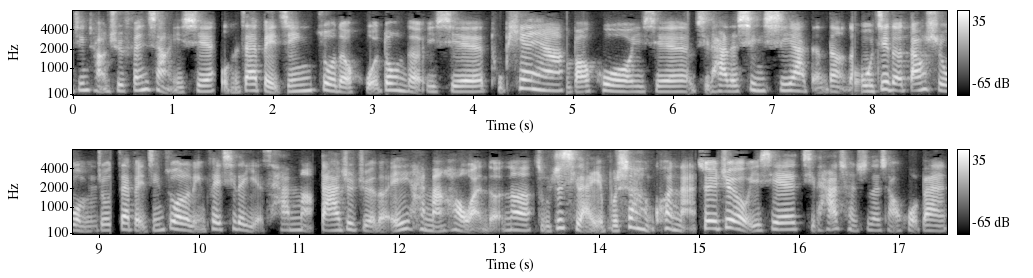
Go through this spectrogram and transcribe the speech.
经常去分享一些我们在北京做的活动的一些图片呀，包括一些其他的信息呀等等的。我记得当时我们就在北京做了零废弃的野餐嘛，大家就觉得哎还蛮好玩的。那组织起来也不是很困难，所以就有一些其他城市的小伙伴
